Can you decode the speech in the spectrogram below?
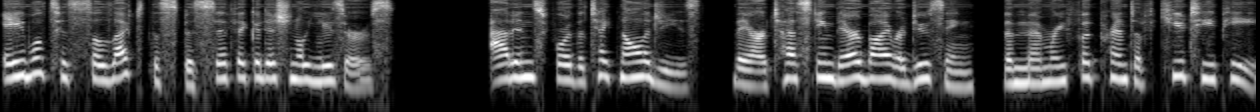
able to select the specific additional users. Add-ins for the technologies they are testing thereby reducing the memory footprint of QTP.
